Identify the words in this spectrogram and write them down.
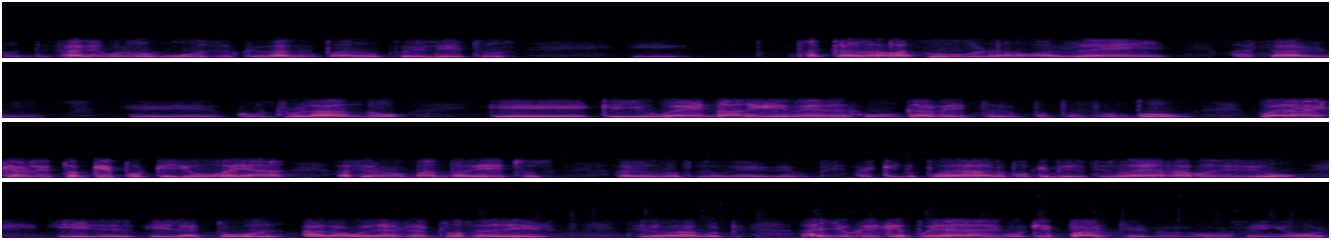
donde salen unos buses que salen para los pueblitos y sacar la basura, barrer, a estar eh, controlando que, que llegó Hernán Jiménez con un carrito y pum, pum, pum, pum. Voy a dejar el carrito aquí porque yo voy a hacer unos mandaditos. Ah, no, pero eh, aquí no puede dejarlo porque, mire, usted lo deja en esa posición y el, el autobús, a la hora de retroceder, se lo va a golpear. Ah, yo creo que puede dejar en cualquier parte. No, no, señor.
